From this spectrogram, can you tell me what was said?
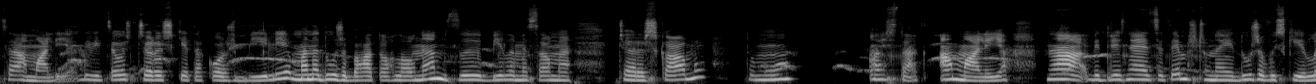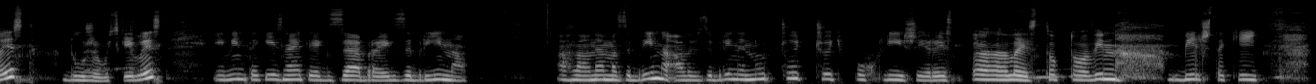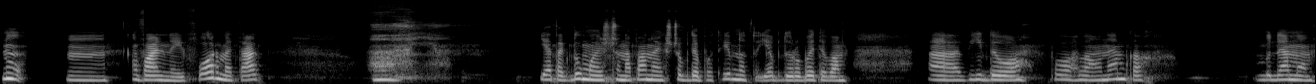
це Амалія. Дивіться, ось черешки також білі. У мене дуже багато глаунем з білими саме черешками, тому ось так. Амалія. Вона відрізняється тим, що в неї дуже вузький лист, дуже вузький лист. І він такий, знаєте, як зебра, як зебріна. Аглаонема зебріна, але в зебріни ну, чуть-чуть пухліший рис- е, лист. Тобто він більш такий, ну, овальної форми, так. Ай. Я так думаю, що, напевно, якщо буде потрібно, то я буду робити вам е, відео по аглаонемках. Будемо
